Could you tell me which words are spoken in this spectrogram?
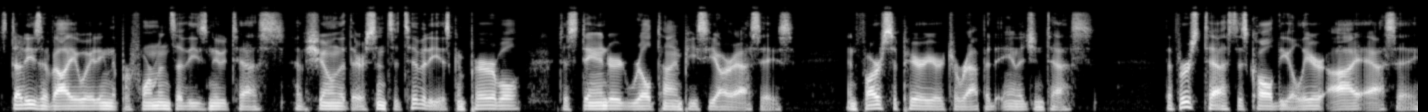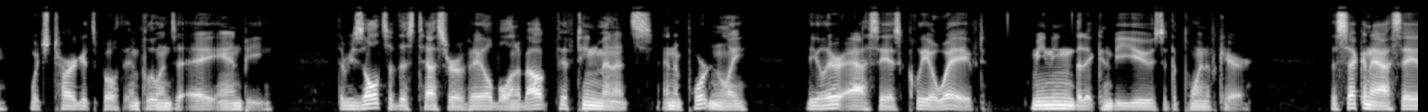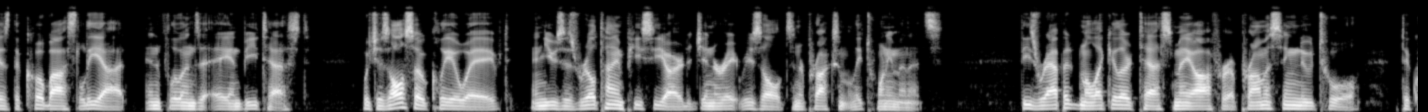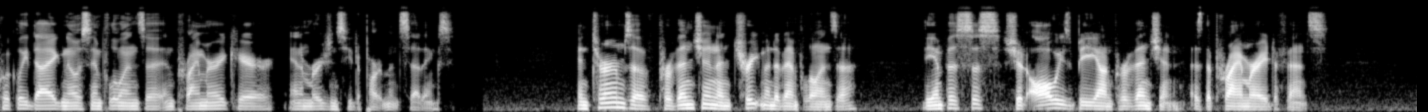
Studies evaluating the performance of these new tests have shown that their sensitivity is comparable to standard real-time PCR assays and far superior to rapid antigen tests. The first test is called the Alere i assay, which targets both influenza A and B. The results of this test are available in about 15 minutes, and importantly, the ALIR assay is CLIA waived, meaning that it can be used at the point of care. The second assay is the Cobas-Liat influenza A and B test, which is also CLIA waived and uses real-time PCR to generate results in approximately 20 minutes. These rapid molecular tests may offer a promising new tool to quickly diagnose influenza in primary care and emergency department settings. In terms of prevention and treatment of influenza, the emphasis should always be on prevention as the primary defense.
